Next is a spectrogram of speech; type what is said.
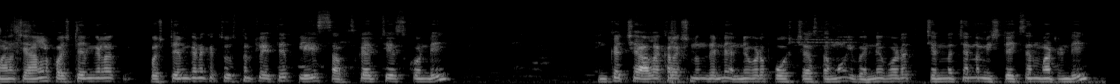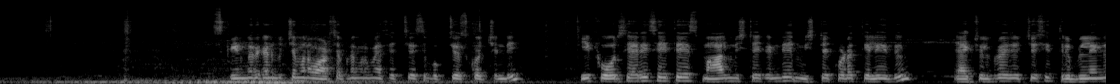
మన ఛానల్ ఫస్ట్ టైం కనుక ఫస్ట్ టైం కనుక చూస్తున్నట్లయితే ప్లీజ్ సబ్స్క్రైబ్ చేసుకోండి. ఇంకా చాలా కలెక్షన్ ఉందండి అన్నీ కూడా పోస్ట్ చేస్తాము. ఇవన్నీ కూడా చిన్న చిన్న మిస్టేక్స్ అనమాట అండి. స్క్రీన్ మీద కనిపించే మన వాట్సాప్ నెంబర్ మెసేజ్ చేసి బుక్ చేసుకోవచ్చండి. ఈ ఫోర్ శారీస్ అయితే స్మాల్ మిస్టేక్ అండి. మిస్టేక్ కూడా తెలియదు యాక్చువల్ ప్రైస్ వచ్చేసి త్రిబుల్ నైన్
